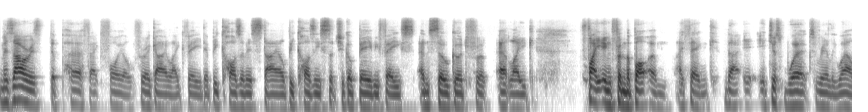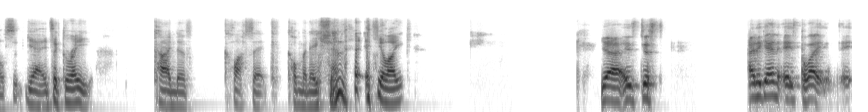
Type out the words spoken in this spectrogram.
Misawa is the perfect foil for a guy like Vader because of his style, because he's such a good baby face and so good for at like fighting from the bottom. I think that it, it just works really well. So, yeah, it's a great kind of classic combination, if you like. Yeah, it's just, and again, it's like it,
